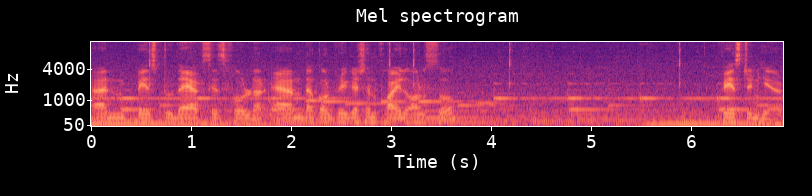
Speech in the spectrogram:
and paste to the access folder. And the configuration file also paste in here.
